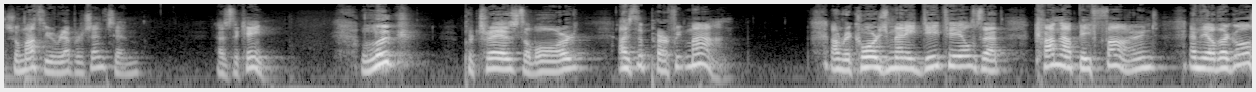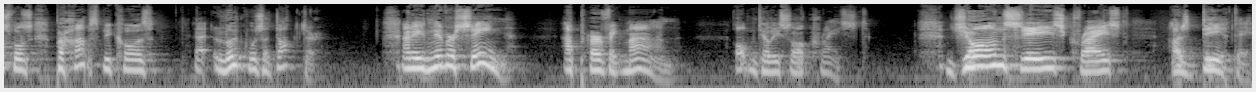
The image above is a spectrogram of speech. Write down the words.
So Matthew represents him as the king. Luke portrays the Lord as the perfect man and records many details that cannot be found in the other Gospels, perhaps because uh, Luke was a doctor and he'd never seen a perfect man up until he saw Christ. John sees Christ as deity.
